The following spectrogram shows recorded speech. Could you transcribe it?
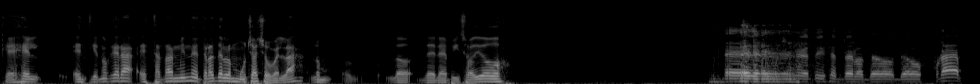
que es el, entiendo que era, está también detrás de los muchachos, ¿verdad? Lo- lo- del episodio 2. Eh, de los de los, de los, de los flag,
